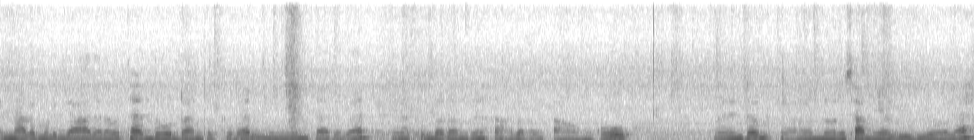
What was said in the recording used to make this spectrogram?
என்னால் முடிஞ்ச ஆதரவு தந்து கொண்டான் இருக்கிறேன். நீயும் தருவேன். எனக்கும் தொடர்ந்து ஆதரவு தாங்கோ. மீண்டும் இன்னொரு சமையல் வீடியோவில்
